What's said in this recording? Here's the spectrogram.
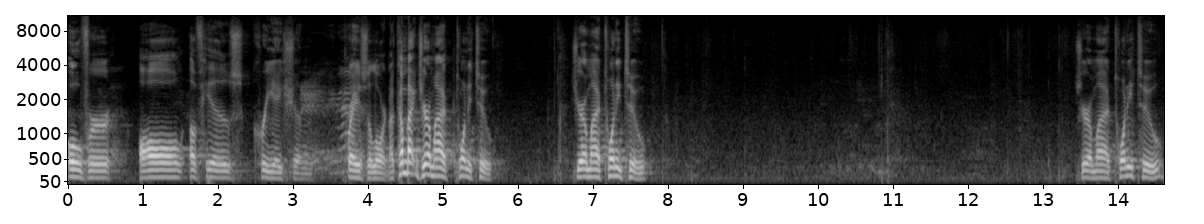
over all of his creation. Amen. Praise the Lord. Now come back Jeremiah 22. Jeremiah 22. Jeremiah 22.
